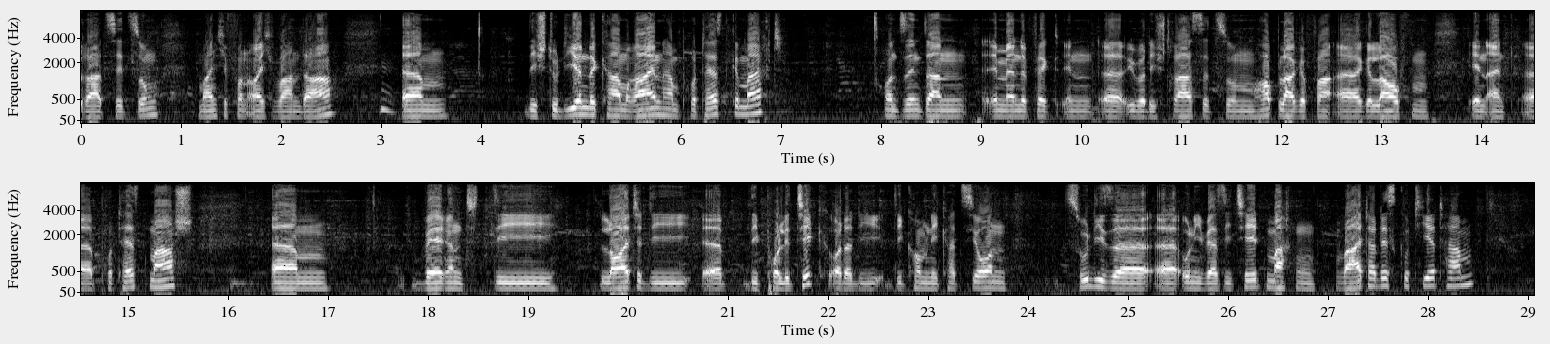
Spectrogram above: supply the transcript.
Kunsthochschulratssitzung. Manche von euch waren da. Ähm, die Studierenden kamen rein, haben Protest gemacht und sind dann im Endeffekt in, äh, über die Straße zum Hoppla äh, gelaufen in ein äh, Protestmarsch, ähm, während die Leute, die äh, die Politik oder die, die Kommunikation zu dieser äh, Universität machen, weiter diskutiert haben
